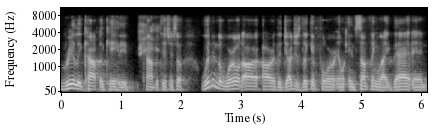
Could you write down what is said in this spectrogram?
really complicated competition. So, what in the world are, are the judges looking for in, in, something like that? And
